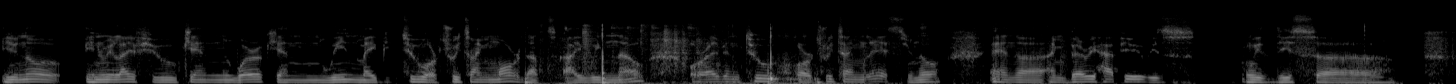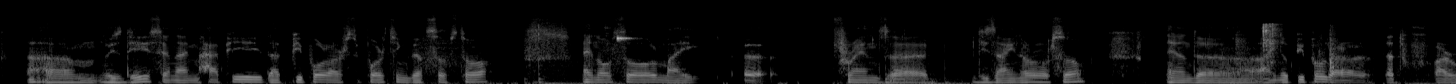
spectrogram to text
you know, in real life you can work and win maybe two or three times more that I win now, or even two or three times less, you know. And uh, I'm very happy with with this uh, um, with this, and I'm happy that people are supporting Versov Store, and also my uh, friends uh, designer also, and uh, I know people that are, that are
